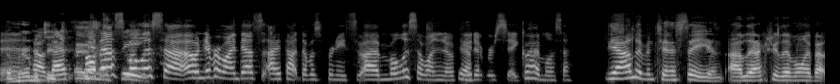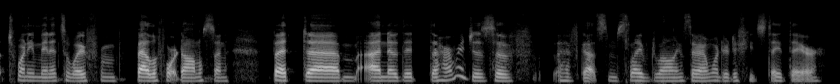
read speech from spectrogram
The And- Hermitage. that's has- Oh, that's Melissa. Oh, never mind. That's I thought that was Bernice. Uh, Melissa wanted to know if Yeah. you'd ever stayed. Go ahead, Melissa. Yeah, I live in Tennessee, and I actually live only about 20 minutes away from Battle of Fort Donelson. But um, I know that the Hermitages have have got some slave dwellings there. I wondered if you'd stayed there.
